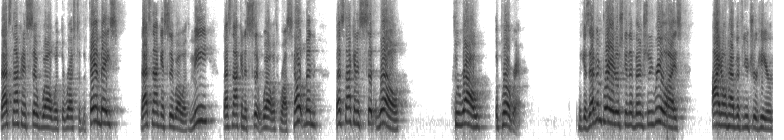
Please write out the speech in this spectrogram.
That's not going to sit well with the rest of the fan base. That's not going to sit well with me. That's not going to sit well with Russ Heltman. That's not going to sit well throughout the program. Because Evan Prater is going to eventually realize I don't have a future here.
